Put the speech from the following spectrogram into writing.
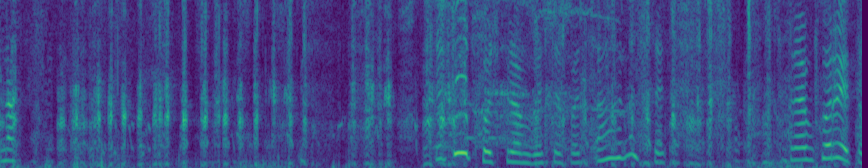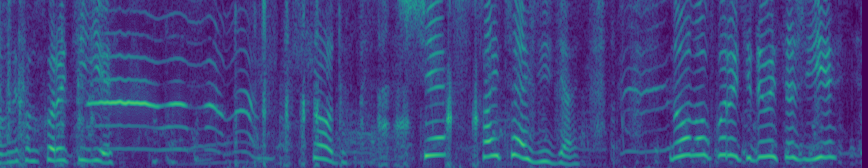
На. Ти тут хоч прям висипати. А, ну все. Треба в корито, в них в кориті є. Що тут? Ще хай це з'їдять. Ну воно в кориті, дивися ж єсть.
